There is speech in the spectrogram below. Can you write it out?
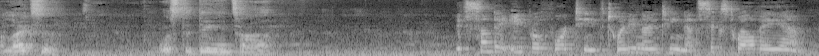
Alexa, what's the day and time? It's Sunday, April 14th, 2019 at 6:12 a.m.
